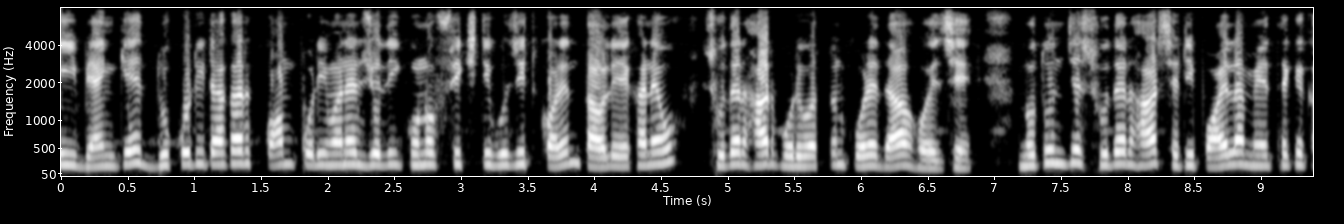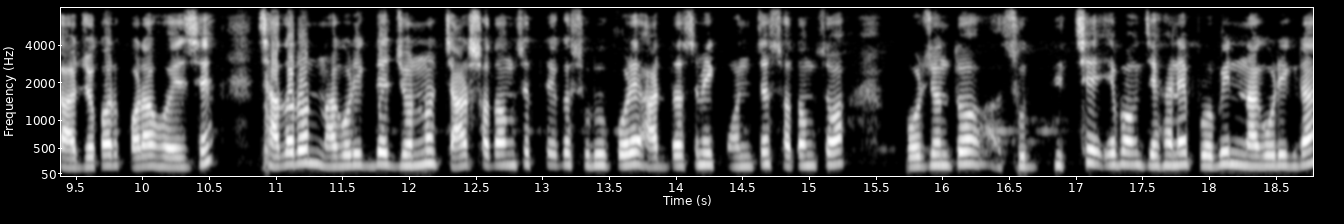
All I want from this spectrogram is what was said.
এই ব্যাংকে দু কোটি টাকার কম পরিমাণের যদি কোনো ফিক্সড ডিপোজিট করেন, তাহলে এখানেও সুদের হার পরিবর্তন করে দেওয়া হয়েছে। নতুন যে সুদের হার, সেটি পয়লা মে থেকে কার্যকর করা হয়েছে। সাধারণ নাগরিকদের জন্য চার শতাংশের থেকে শুরু করে আট দশমিক পঞ্চাশ শতাংশ পর্যন্ত সুদ দিচ্ছে এবং যেখানে প্রবীণ নাগরিকরা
